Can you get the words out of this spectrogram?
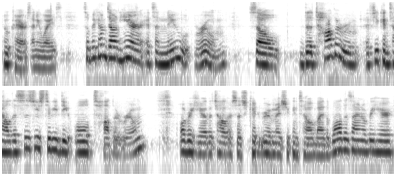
who cares anyways. So if we come down here, it's a new room. So the toddler room, if you can tell, this is used to be the old toddler room. Over here, the toddler such kid room, as you can tell by the wall design over here.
